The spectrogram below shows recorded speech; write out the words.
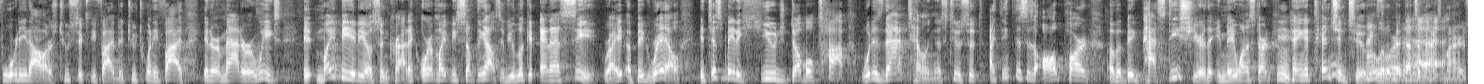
$40, 265 to 225 in a matter of weeks, it might be idiosyncratic or it might be something else. If you look at NSC, right, a big rail, it just made a huge double top. What is that telling us, too? So I think this is all part of a big pastiche here that you may want to start hmm. paying attention to nice a little bit. That's a Max Myers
